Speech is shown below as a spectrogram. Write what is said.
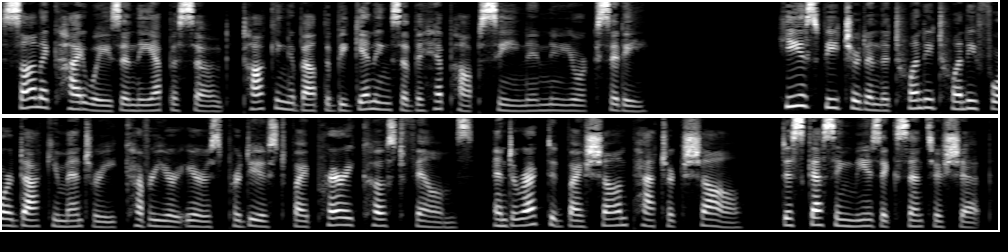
Sonic Highways in the episode talking about the beginnings of the hip hop scene in New York City. He is featured in the 2024 documentary Cover Your Ears produced by Prairie Coast Films and directed by Sean Patrick Shaw, discussing music censorship.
